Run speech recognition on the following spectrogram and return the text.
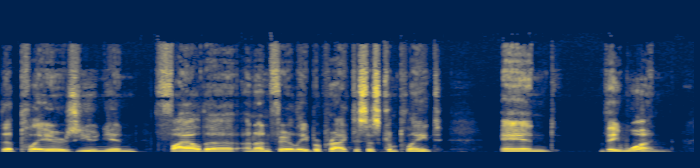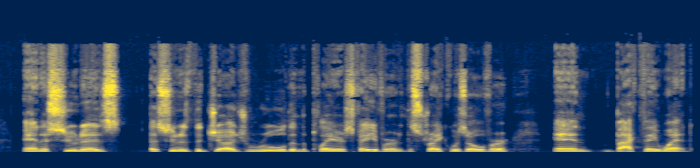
The players' union filed a, an unfair labor practices complaint, and they won. And as soon as as soon as the judge ruled in the players' favor, the strike was over and back they went.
